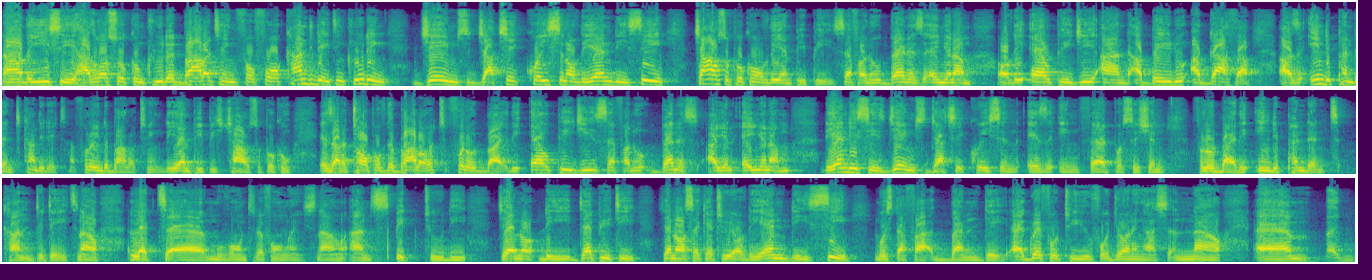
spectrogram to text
now, the EC has also concluded balloting for four candidates, including James Gyakye Quayson of the NDC, Charles Opoku of the NPP, Sefanu Bernice Enyonam of the LPG, and Abedu Agatha as independent candidate following the balloting. The NPP's Charles Opoku is at the top of the ballot, followed by the LPG's Sefanu Bernice Enyonam. The NDC's James Gyakye Quayson is in third position, followed by the independent candidate. Now, let's uh, move on to the phone lines now and speak to the General, the Deputy General Secretary of the NDC, Mustafa Gbande. Uh, grateful to you for joining us now. Um,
